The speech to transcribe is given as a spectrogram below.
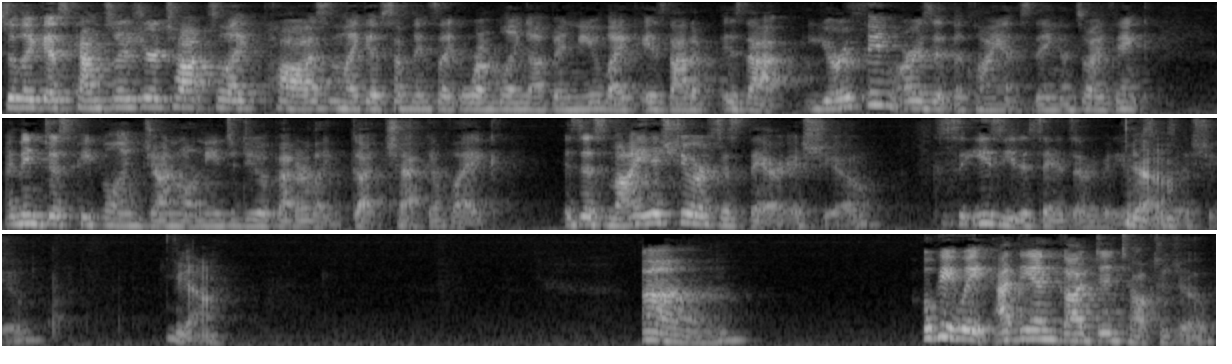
so like as counselors you're taught to like pause and like if something's like rumbling up in you like is that a, is that your thing or is it the client's thing and so I think I think just people in general need to do a better like gut check of like is this my issue or is this their issue because it's easy to say it's everybody else's Yeah. issue yeah um okay wait at the end God did talk to Job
